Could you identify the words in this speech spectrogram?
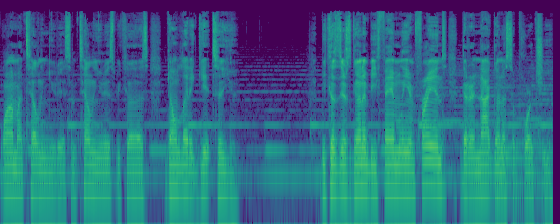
Why am I telling you this? I'm telling you this because don't let it get to you because there's going to be family and friends that are not going to support you.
